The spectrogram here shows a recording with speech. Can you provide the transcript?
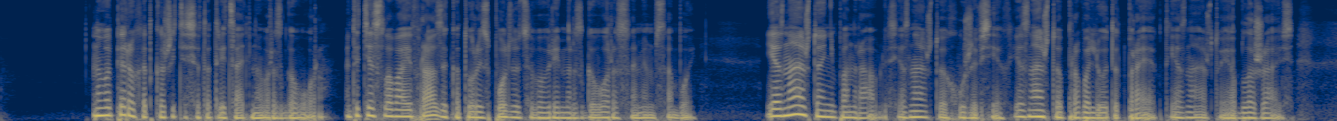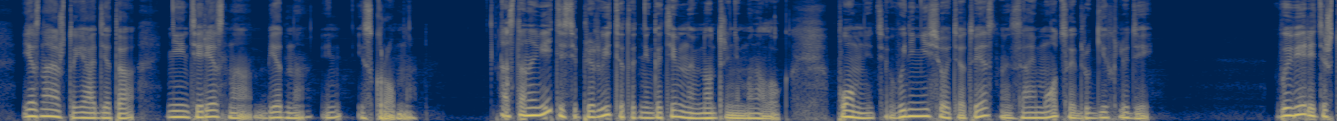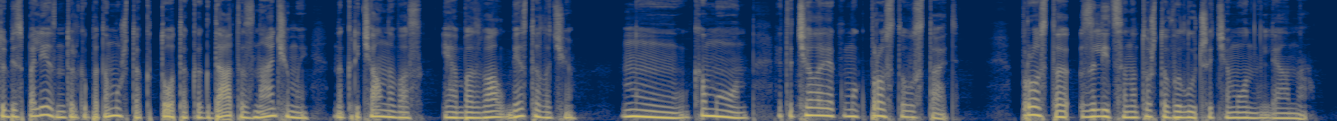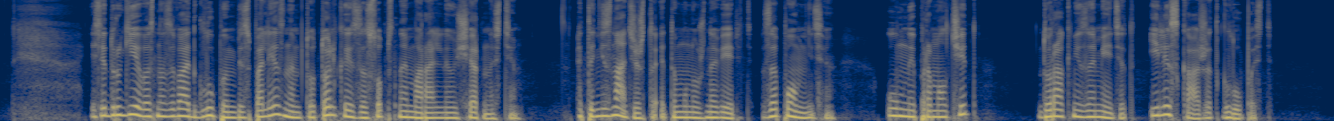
Ну, во-первых, откажитесь от отрицательного разговора. Это те слова и фразы, которые используются во время разговора с самим собой. Я знаю, что я не понравлюсь, я знаю, что я хуже всех, я знаю, что я провалю этот проект, я знаю, что я облажаюсь, я знаю, что я одета неинтересно, бедно и, и скромно. Остановитесь и прервите этот негативный внутренний монолог. Помните, вы не несете ответственность за эмоции других людей. Вы верите, что бесполезно только потому, что кто-то когда-то значимый накричал на вас и обозвал бестолочью? Ну, come on, этот человек мог просто устать. Просто злиться на то, что вы лучше, чем он или она. Если другие вас называют глупым, бесполезным, то только из-за собственной моральной ущербности. Это не значит, что этому нужно верить. Запомните, умный промолчит, дурак не заметит или скажет глупость.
